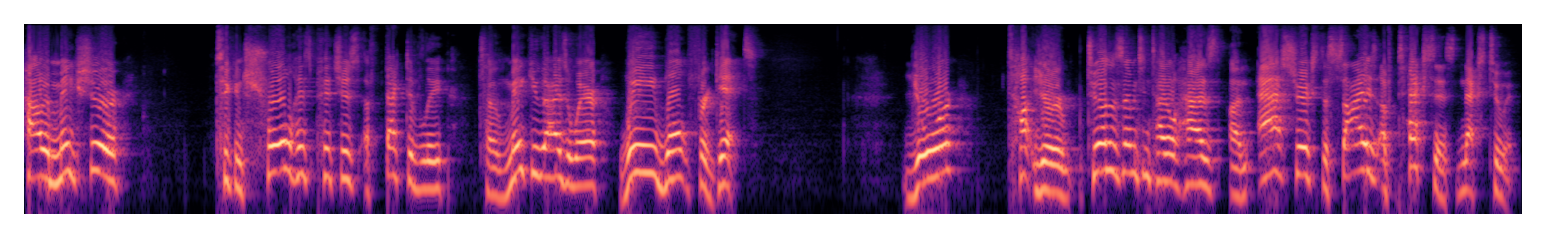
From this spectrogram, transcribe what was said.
how to make sure to control his pitches effectively to make you guys aware we won't forget. Your t- your 2017 title has an asterisk the size of Texas next to it.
